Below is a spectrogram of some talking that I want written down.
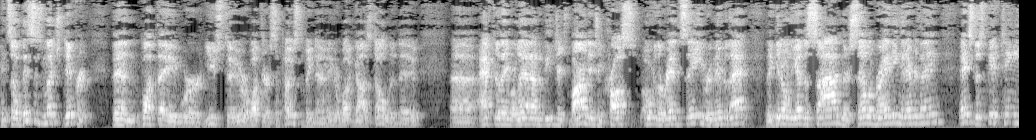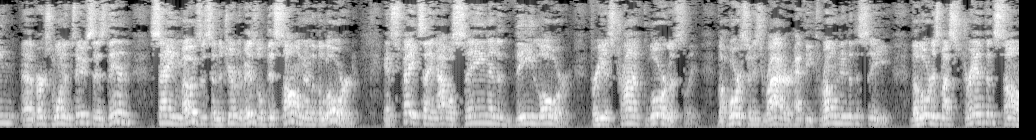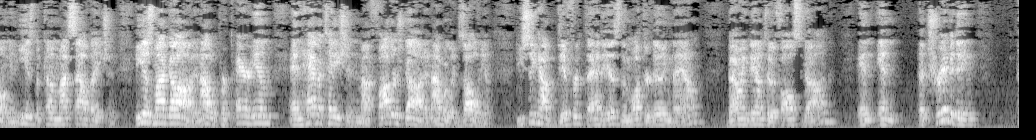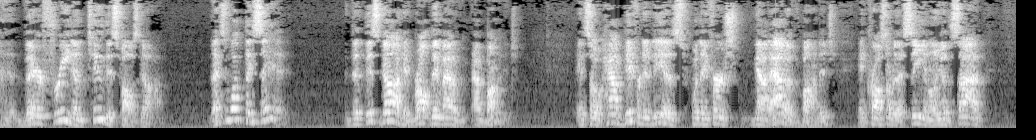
And so this is much different than what they were used to or what they're supposed to be doing or what God's told to do. Uh, after they were led out of Egypt's bondage and crossed over the Red Sea, remember that? They get on the other side and they're celebrating and everything. Exodus 15, uh, verse 1 and 2 says, Then sang Moses and the children of Israel this song unto the Lord and spake, saying, I will sing unto thee, Lord, for he has triumphed gloriously. The horse and his rider hath he thrown into the sea. The Lord is my strength and song, and he has become my salvation. He is my God, and I will prepare him an habitation, my father's God, and I will exalt him. Do you see how different that is than what they're doing now? Bowing down to a false God? And, and attributing their freedom to this false God. That's what they said that this God had brought them out of, out of bondage. And so how different it is when they first got out of bondage and crossed over that sea and on the other side,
